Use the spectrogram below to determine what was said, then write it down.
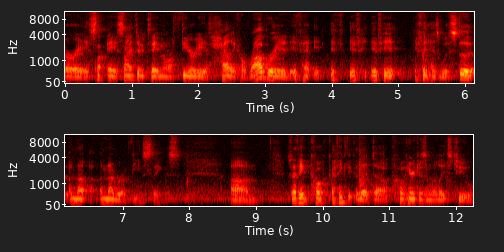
or a, a scientific statement or theory is highly corroborated if if if if it if it has withstood a, no, a number of these things. Um, so I think co- I think that, that uh, coherentism relates to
